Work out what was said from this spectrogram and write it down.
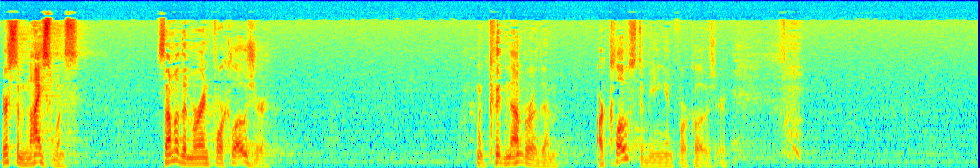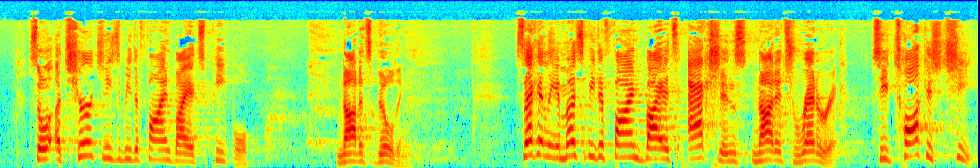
There's some nice ones. Some of them are in foreclosure. A good number of them are close to being in foreclosure. So a church needs to be defined by its people, not its building. Secondly, it must be defined by its actions, not its rhetoric. See, talk is cheap.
